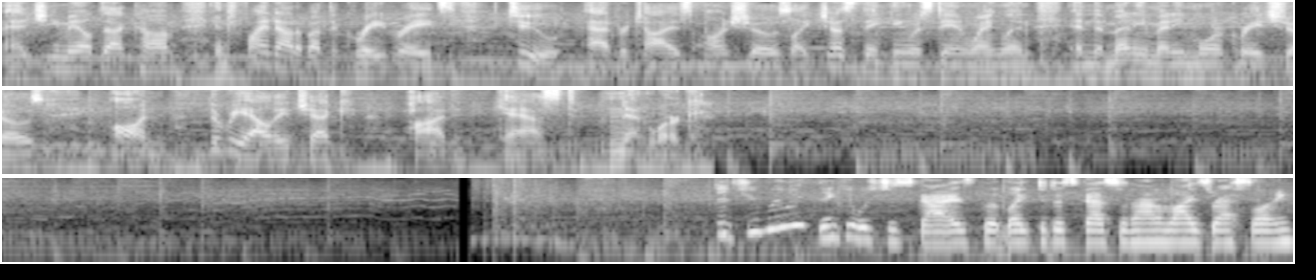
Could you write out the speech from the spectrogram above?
at gmail.com and find out about the great rates to advertise on shows like Just Thinking with Stan Wanglund and the many, many more great shows on the Reality Check Podcast Network. Did you really think it was just guys that like to discuss and analyze wrestling?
